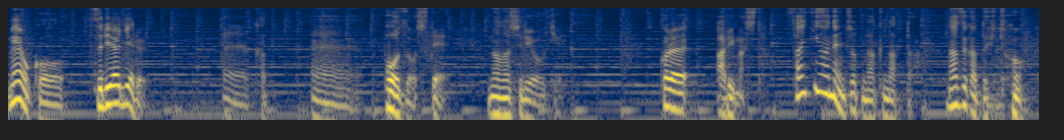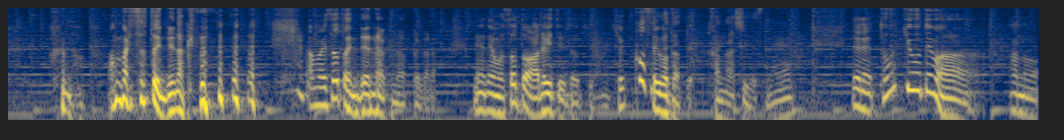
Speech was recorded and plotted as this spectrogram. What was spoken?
目をこう吊り上げる、えーかえー、ポーズをして罵りを受ける。これありました。最近はねちょっとなくなった。なぜかというとあのあんまり外に出なく あんまり外に出なくなったから。ね、でも外を歩いてた時は、ね、結構そういうことだって悲しいですね。でね東京ではあの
